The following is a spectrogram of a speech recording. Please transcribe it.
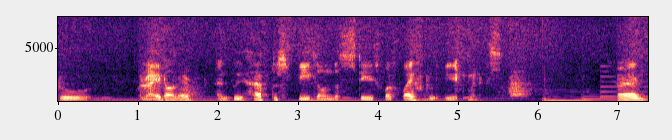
to write on it and we have to speak on the stage for 5 to 8 minutes. And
